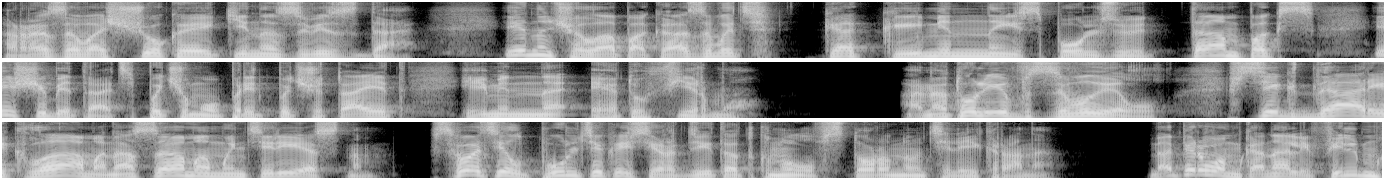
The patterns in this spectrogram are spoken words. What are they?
розовощекая кинозвезда и начала показывать, как именно использует Тампакс и щебетать, почему предпочитает именно эту фирму. Анатолий взвыл. Всегда реклама на самом интересном. Схватил пультик и сердито ткнул в сторону телеэкрана. На первом канале фильм.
